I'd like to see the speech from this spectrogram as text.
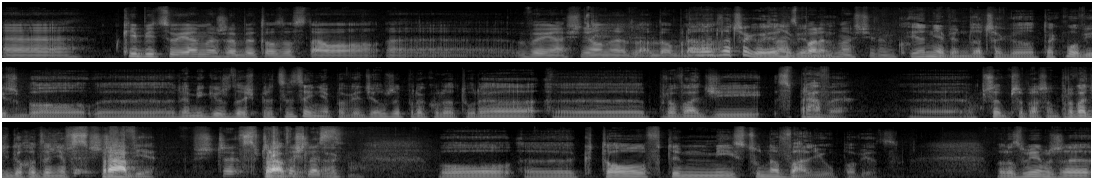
e, kibicujemy, żeby to zostało e, wyjaśnione dla dobra Ale dlaczego? Ja nie wiem. transparentności rynku. Ja nie wiem, dlaczego tak mówisz, bo e, Remigiusz dość precyzyjnie powiedział, że prokuratura e, prowadzi sprawę. E, prze, przepraszam, prowadzi dochodzenie w sprawie. W sprawie, to śledztwo. Bo kto w tym miejscu nawalił, powiedz? Rozumiem, że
